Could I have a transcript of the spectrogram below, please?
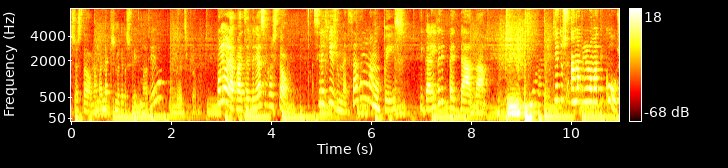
Σωστό, να πανέψουμε και το σπίτι μας λίγο. Έτσι πράγμα. Πολύ ωραία απάντηση, Αντρέα, σε ευχαριστώ. Συνεχίζουμε. Θα ήθελα να μου πεις την καλύτερη πεντάδα και τους αναπληρωματικούς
